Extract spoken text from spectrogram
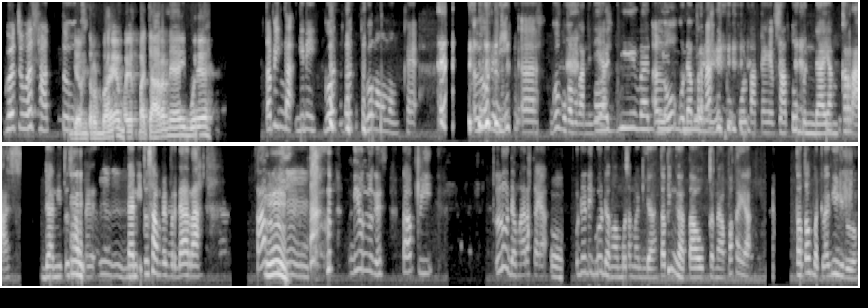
gue cuma satu Jam terbangnya banyak pacaran ya ibu ya. tapi nggak gini gue gue gue mau ngomong kayak lu udah di eh gue buka-bukaan aja ya Oji bantuin lu udah gue. pernah dipukul pakai satu benda yang keras dan itu sampai Mm, dan itu sampai berdarah Hmm. mm. diam dulu guys tapi lu udah marah kayak Oh. udah deh gue udah nggak mau sama dia tapi nggak tahu kenapa kayak tau-tau balik lagi gitu loh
